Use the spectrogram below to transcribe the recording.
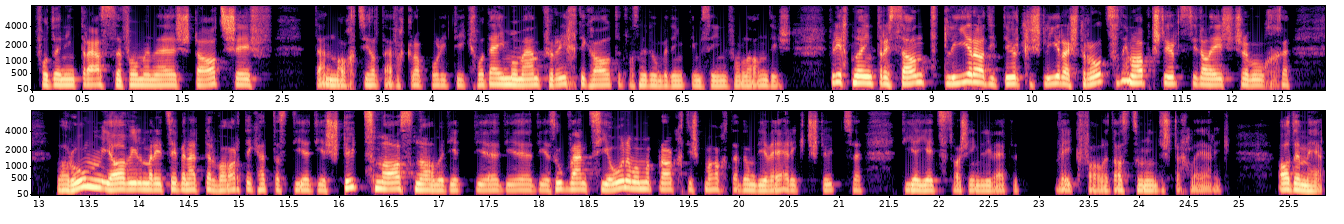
von den Interessen von einem Staatschef, dann macht sie halt einfach gerade Politik, die der im Moment für richtig haltet, was nicht unbedingt im Sinn vom Land ist. Vielleicht noch interessant, die Lira, die türkische Lira ist trotzdem abgestürzt in der letzten Woche. Warum? Ja, weil man jetzt eben nicht die Erwartung hat, dass die, die Stützmaßnahmen, die, die, die, die Subventionen, die man praktisch gemacht hat, um die Währung zu stützen, die jetzt wahrscheinlich werden wegfallen. Das zumindest die Erklärung. Oder mehr.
